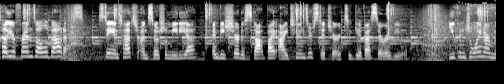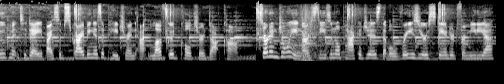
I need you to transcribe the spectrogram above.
Tell your friends all about us. Stay in touch on social media and be sure to stop by iTunes or Stitcher to give us a review. You can join our movement today by subscribing as a patron at lovegoodculture.com. Start enjoying our seasonal packages that will raise your standard for media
